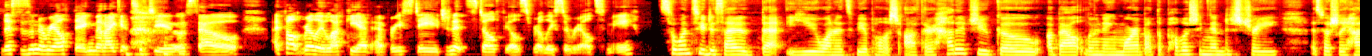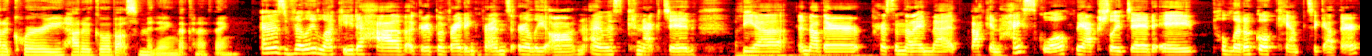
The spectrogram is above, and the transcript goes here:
This isn't a real thing that I get to do. so I felt really lucky at every stage, and it still feels really surreal to me. So, once you decided that you wanted to be a published author, how did you go about learning more about the publishing industry, especially how to query, how to go about submitting, that kind of thing? I was really lucky to have a group of writing friends early on. I was connected via another person that I met back in high school. We actually did a political camp together,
